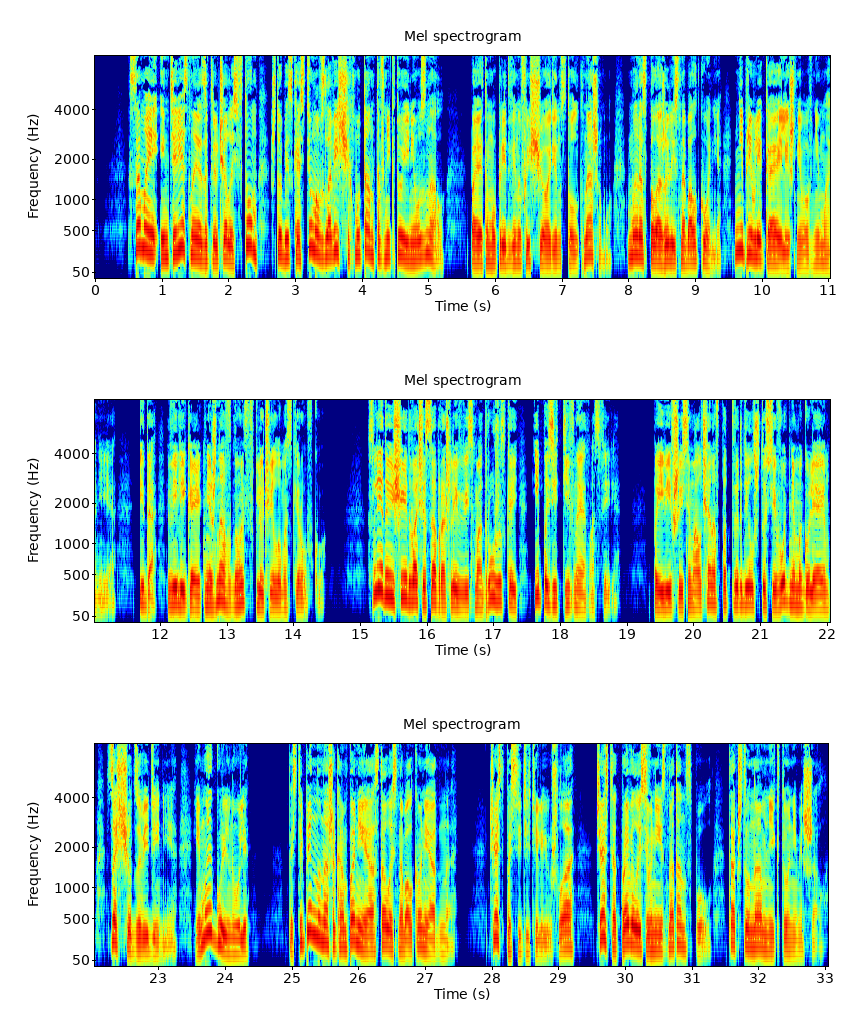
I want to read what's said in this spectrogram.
Самое интересное заключалось в том, что без костюмов зловещих мутантов никто и не узнал — Поэтому, придвинув еще один стол к нашему, мы расположились на балконе, не привлекая лишнего внимания. И да, великая княжна вновь включила маскировку. Следующие два часа прошли в весьма дружеской и позитивной атмосфере. Появившийся Молчанов подтвердил, что сегодня мы гуляем за счет заведения, и мы гульнули. Постепенно наша компания осталась на балконе одна. Часть посетителей ушла, часть отправилась вниз на танцпол, так что нам никто не мешал.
